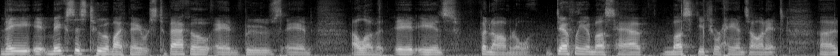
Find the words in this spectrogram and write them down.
they it mixes two of my favorites, tobacco and booze, and I love it. It is phenomenal. Definitely a must have. Must get your hands on it. Uh,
